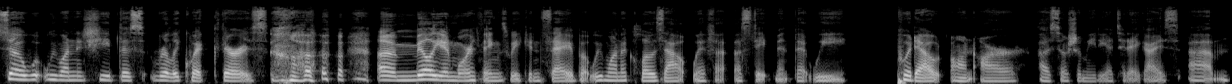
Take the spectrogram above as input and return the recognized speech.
So we wanted to keep this really quick. There is a million more things we can say, but we want to close out with a, a statement that we put out on our uh, social media today, guys. Um,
